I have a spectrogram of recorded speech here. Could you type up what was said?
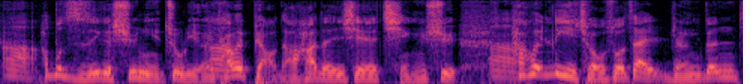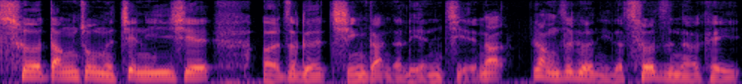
啊，它不只是一个虚拟助理而已，它会表达它的一些情绪，它会力求说在人跟车当中呢建立一些呃这个情感的连接，那让这个你的车子呢可以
